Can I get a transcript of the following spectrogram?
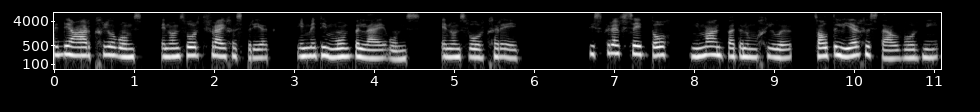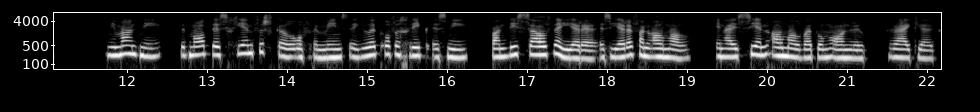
Met die hart glo ons, en ons wordt vrygespreek, en met die mond beleid ons, en ons wordt gereed. Die skrif sê toch, niemand wat in hom glo, sal teleergestel word nie. Niemand nie, dit maakt dus geen verschil of een mens een jood of een Griek is niet want diezelfde Heere is Heere van allemaal, en hij sien allemaal wat om aanroep, rijkelijk,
